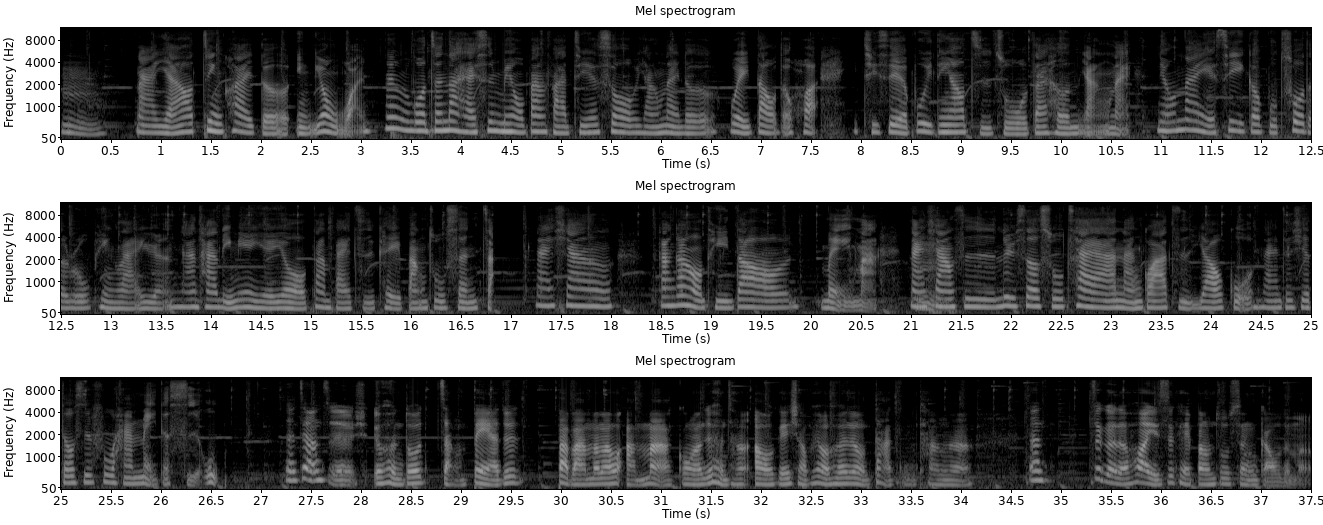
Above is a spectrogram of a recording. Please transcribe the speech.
嗯。那也要尽快的饮用完。那如果真的还是没有办法接受羊奶的味道的话，其实也不一定要执着在喝羊奶，牛奶也是一个不错的乳品来源。那它里面也有蛋白质可以帮助生长。那像刚刚有提到镁嘛，那像是绿色蔬菜啊、南瓜子、腰果，那这些都是富含镁的食物。那这样子有很多长辈啊，就是。爸爸妈妈或阿妈公啊，就很常熬给小朋友喝那种大骨汤啊。那这个的话也是可以帮助升高的吗？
